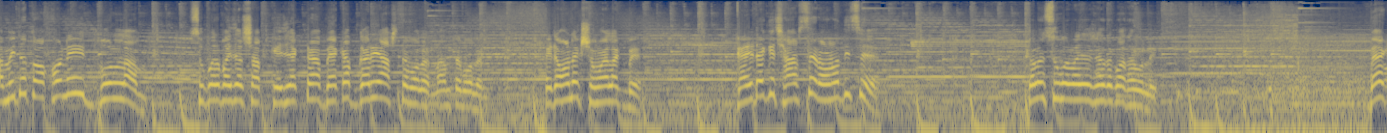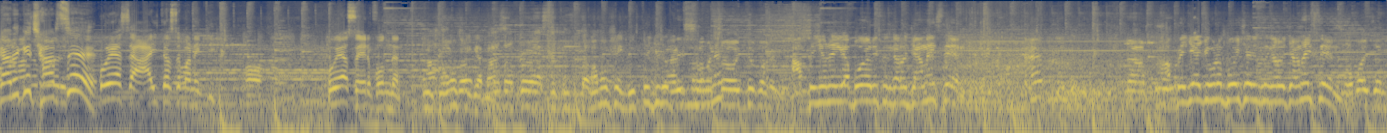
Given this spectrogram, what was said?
আমি তো তখনই বললাম সুপারভাইজার সাহেবকে যে একটা ব্যাকআপ গাড়ি আসতে বলেন আনতে বলেন। এটা অনেক সময় লাগবে। গাড়িটা কি ছাড়ছে রওনা দিছে? চলেন সুপারভাইজার সাথে কথা বলি। ভাই গাড়ি কি ছাড়ছে? ওই আছে আইতাছে মানে কি? ওই আছে এর ফোন দেন। সমস্যা? ঘুরতে মানে? আপনি যখন ইয়া বই দিচ্ছেন কারও জানাইছেন। হ্যাঁ? আপনি যে যখন বই দিচ্ছেন কারও জানাইছেন। সবাই জানে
